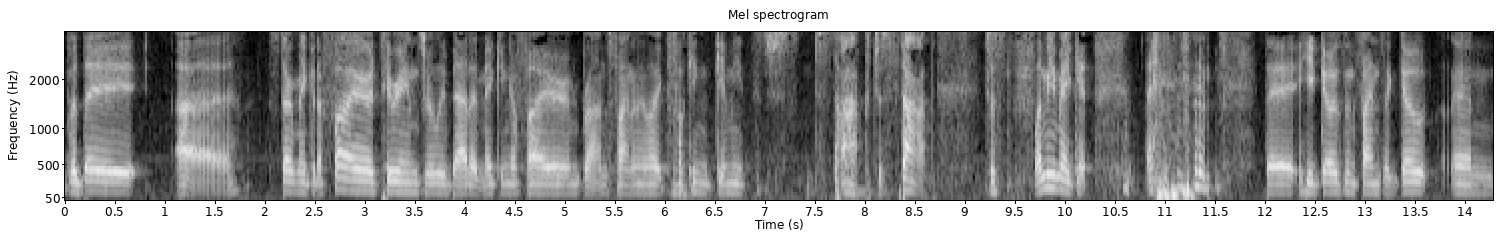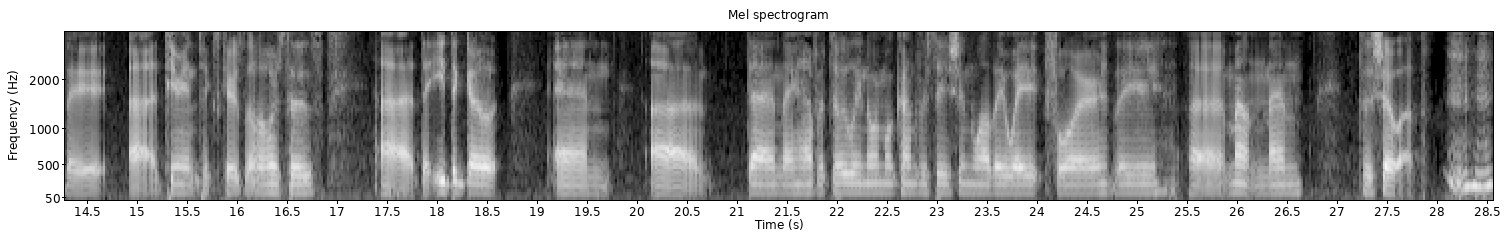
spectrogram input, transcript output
but they uh, start making a fire. Tyrion's really bad at making a fire, and Bronn's finally like, "Fucking give me, just stop, just stop, just let me make it." and then they he goes and finds a goat, and they uh, Tyrion takes care of the horses. Uh, they eat the goat, and uh, then they have a totally normal conversation while they wait for the uh, mountain men to show up. Mm-hmm.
